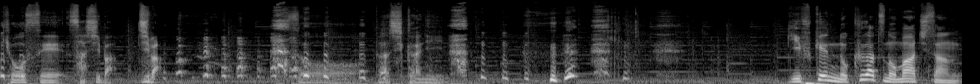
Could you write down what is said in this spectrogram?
矯正差し歯地場そう確かに。岐阜県の9月のマーチさん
